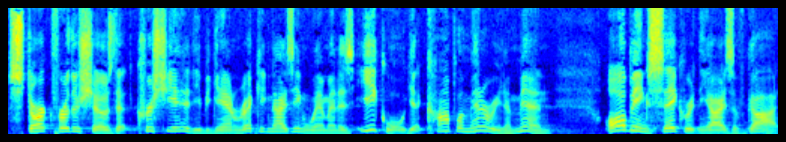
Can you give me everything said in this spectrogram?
Stark further shows that Christianity began recognizing women as equal yet complementary to men, all being sacred in the eyes of God.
